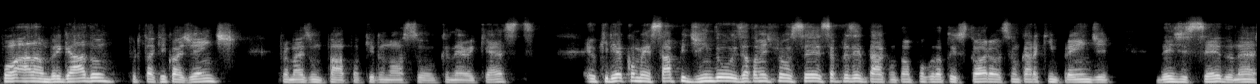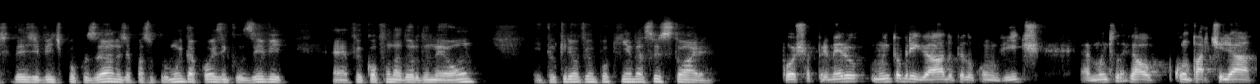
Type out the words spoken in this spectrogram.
Bom, Alan, obrigado por estar aqui com a gente para mais um papo aqui do nosso Canary Cast. Eu queria começar pedindo exatamente para você se apresentar, contar um pouco da tua história. Você é um cara que empreende desde cedo, né? Acho que desde 20 e poucos anos, já passou por muita coisa, inclusive é, foi cofundador do Neon. Então eu queria ouvir um pouquinho da sua história. Poxa, primeiro, muito obrigado pelo convite. É muito legal compartilhar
